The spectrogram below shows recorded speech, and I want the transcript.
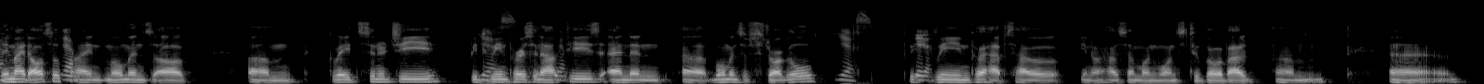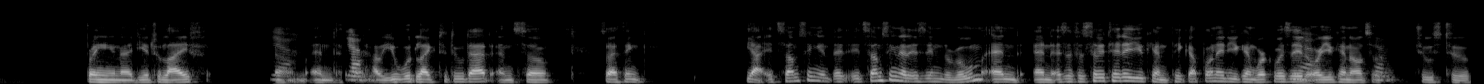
they might also find moments of um, great synergy between Yes. personalities and then uh, moments of struggle. Yes, Yeah. between perhaps how you know how someone wants to go about um, uh, bringing an idea to life yeah, um, and Yeah. how you would like to do that and so so i think yeah it's something in- it's something that is in the room and and as a facilitator you can pick up on it you can work with it Yeah. or you can also Yeah. choose to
